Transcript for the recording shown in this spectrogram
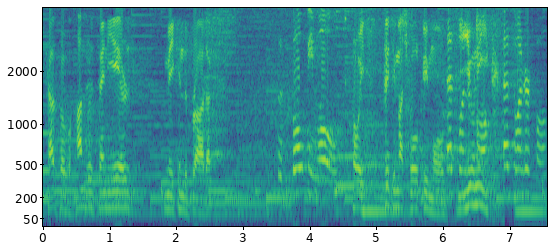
because of 110 years making the product. So it's Volpi mold. So it's pretty much Volpi mold. That's wonderful. Unique. That's wonderful.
